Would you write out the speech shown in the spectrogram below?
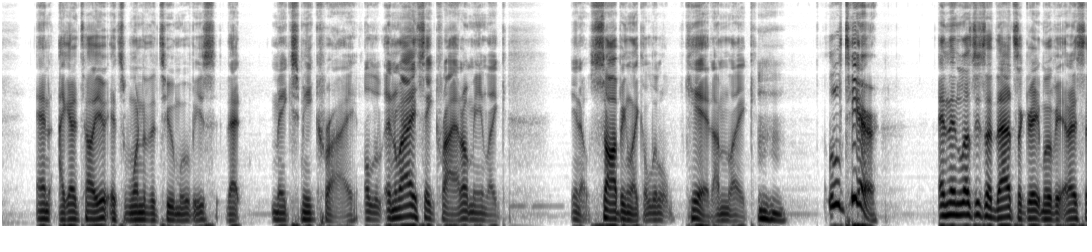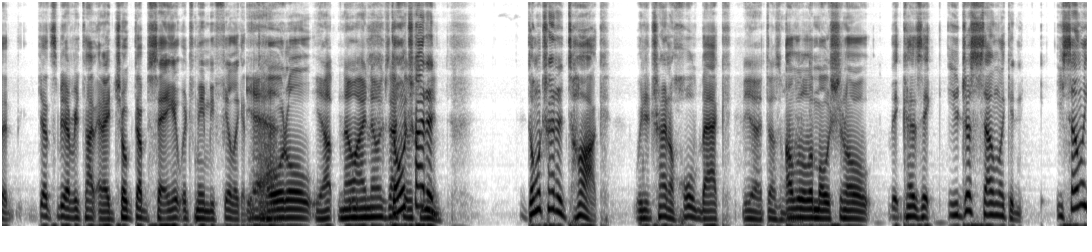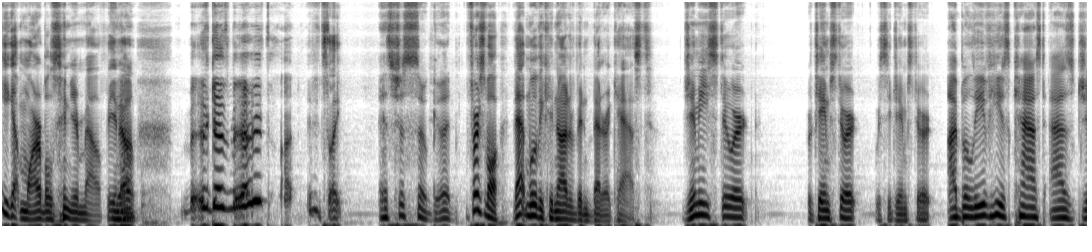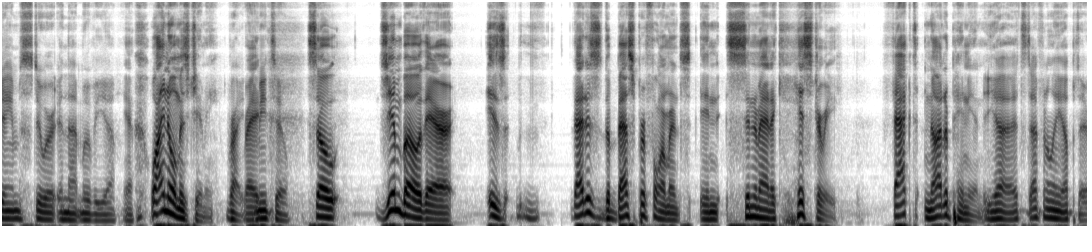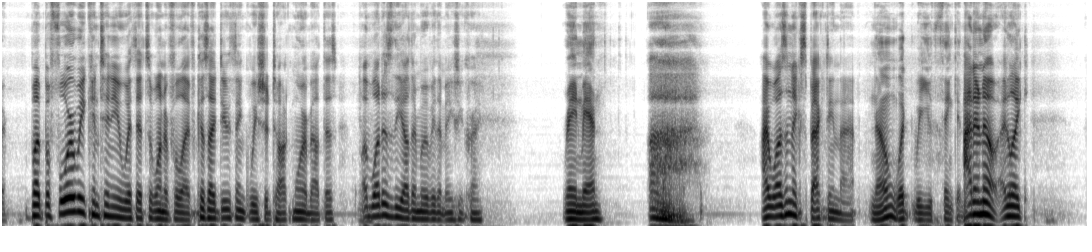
and I got to tell you, it's one of the two movies that makes me cry a little. And when I say cry, I don't mean like, you know, sobbing like a little kid. I'm like Mhm. a little tear. And then Leslie said, "That's a great movie," and I said, "Gets me every time." And I choked up saying it, which made me feel like a Yeah. total. Yep. No, I know exactly. Don't try to. mean. Don't try to talk when you're trying to hold back Yeah, it doesn't. a work. little emotional because it you just sound like an you sound like you got marbles in your mouth, you know. But it gets me every time. And It's like It's just so good. first of all, that movie could not have been better cast. Jimmy Stewart or James Stewart. We see James Stewart. I believe he's cast as James Stewart in that movie. Yeah. Yeah. Well, I know him as Jimmy. Right. Right. Me too. So Jimbo there is that is the best performance in cinematic history. Fact, not opinion. Yeah, it's definitely up there. But before we continue with It's a Wonderful Life, because I do think we should talk more about this. uh, What is the other movie that makes you cry? Rain Man. Ah, I wasn't expecting that. No, what were you thinking? I don't know. I like.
